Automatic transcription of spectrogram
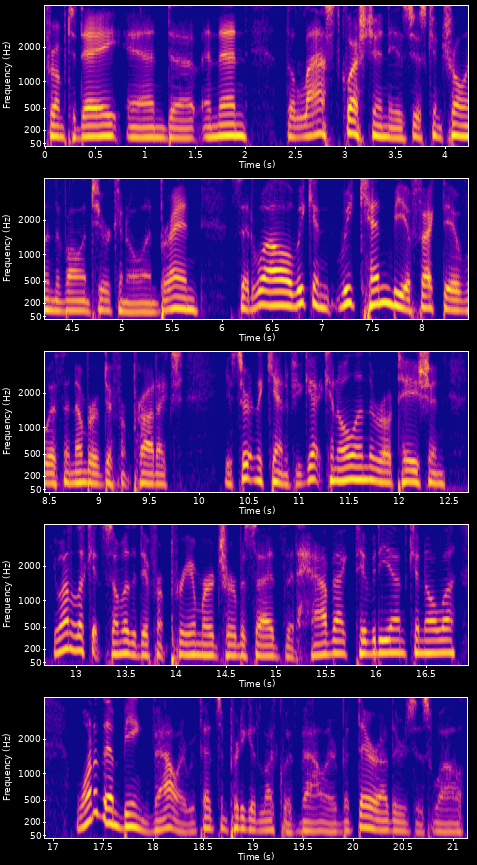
from today, and uh, and then the last question is just controlling the volunteer canola. And Brian said, well, we can we can be effective with a number of different products you certainly can. If you get canola in the rotation, you want to look at some of the different pre emerge herbicides that have activity on canola. One of them being Valor. We've had some pretty good luck with Valor, but there are others as well.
